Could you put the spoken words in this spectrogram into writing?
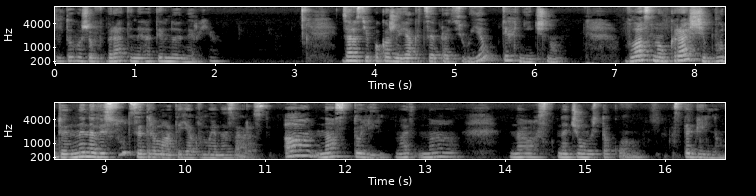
для того, щоб вбирати негативну енергію. Зараз я покажу, як це працює технічно. Власно, краще буде не на весу це тримати, як в мене зараз, а на столі, на, на, на, на чомусь такому стабільному.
